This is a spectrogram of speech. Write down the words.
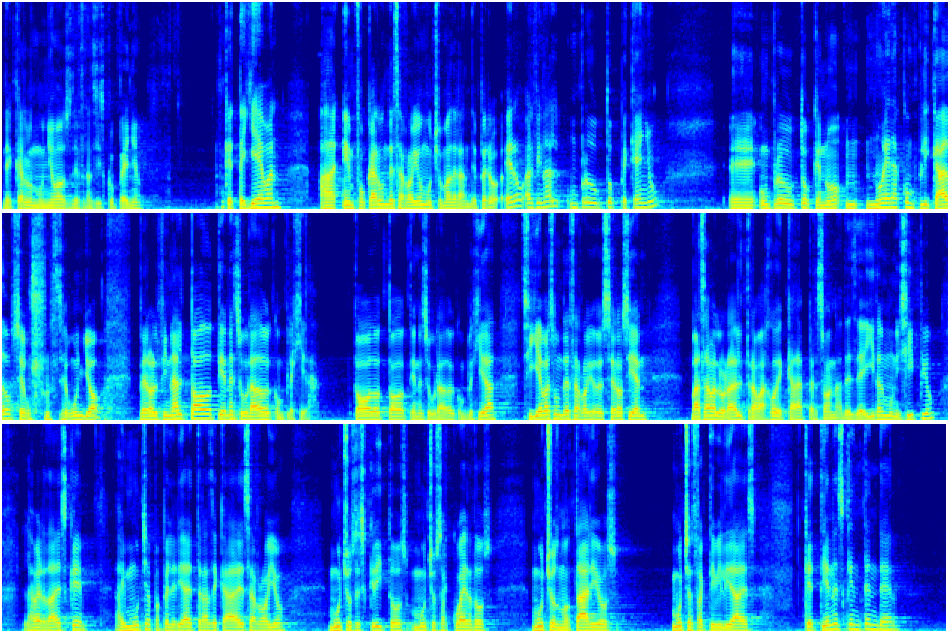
de Carlos Muñoz, de Francisco Peña, que te llevan a enfocar un desarrollo mucho más grande. Pero era al final un producto pequeño, eh, un producto que no, no era complicado, según, según yo, pero al final todo tiene su grado de complejidad. Todo, todo tiene su grado de complejidad. Si llevas un desarrollo de 0 a 100, vas a valorar el trabajo de cada persona. Desde ir al municipio, la verdad es que hay mucha papelería detrás de cada desarrollo, muchos escritos, muchos acuerdos, muchos notarios, muchas factibilidades que tienes que entender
